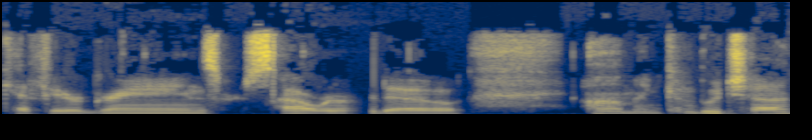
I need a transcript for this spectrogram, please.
kefir grains or sourdough um, and kombucha.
